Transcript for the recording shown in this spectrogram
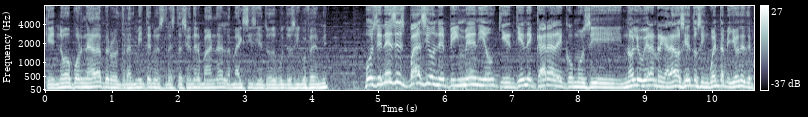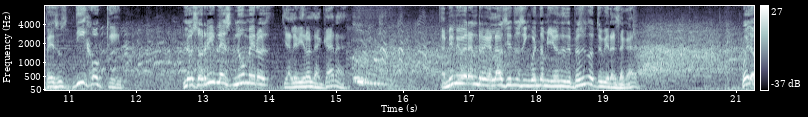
que no por nada, pero lo transmite nuestra estación hermana, la Maxi 102.5 FM. Pues en ese espacio, en Epigmenio, quien tiene cara de como si no le hubieran regalado 150 millones de pesos, dijo que los horribles números. Ya le vieron la cara. A mí me hubieran regalado 150 millones de pesos y no tuviera esa cara. Bueno,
